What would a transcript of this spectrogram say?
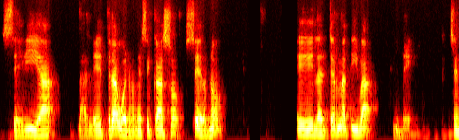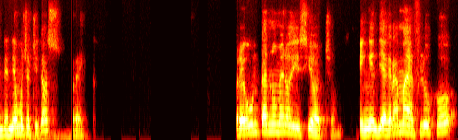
sería la letra, bueno, en ese caso, 0, ¿no? Eh, la alternativa D. ¿Se entendió, muchachitos? Correcto. Pregunta número 18. En el diagrama de flujo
